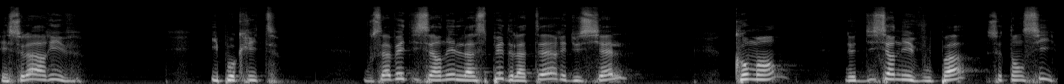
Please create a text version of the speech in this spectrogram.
Et cela arrive. Hypocrite, vous savez discerner l'aspect de la terre et du ciel. Comment ne discernez-vous pas ce temps-ci?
